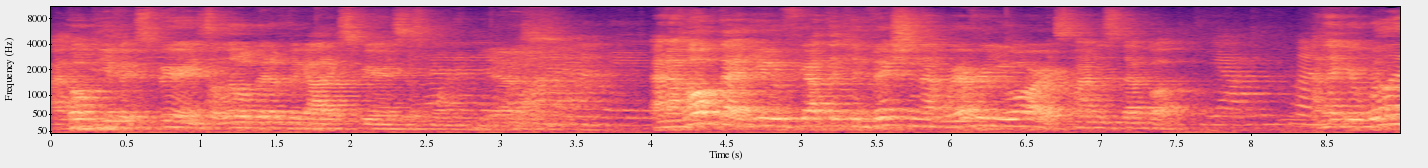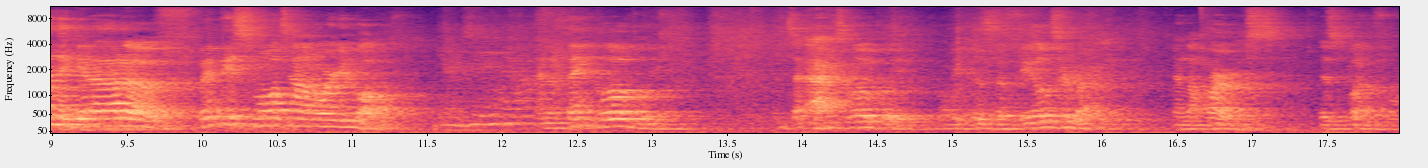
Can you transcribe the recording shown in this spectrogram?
I hope you've experienced a little bit of the God experience this morning. Yes. And I hope that you've got the conviction that wherever you are, it's time to step up. Yeah. And that you're willing to get out of maybe a small town Oregon ball and to think globally, and to act locally, because the fields are ripe and the harvest is plentiful.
